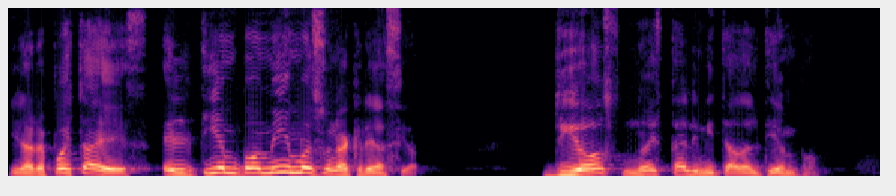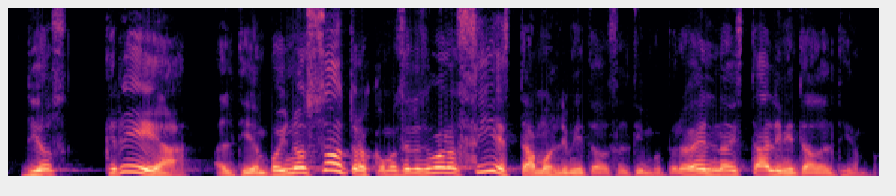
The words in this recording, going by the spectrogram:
Y la respuesta es, el tiempo mismo es una creación. Dios no está limitado al tiempo. Dios crea al tiempo. Y nosotros, como seres humanos, sí estamos limitados al tiempo, pero Él no está limitado al tiempo.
